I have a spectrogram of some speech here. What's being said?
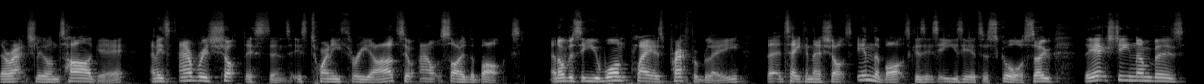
they're actually on target, and his average shot distance is 23 yards, so outside the box. And obviously, you want players preferably that are taking their shots in the box because it's easier to score. So the XG numbers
